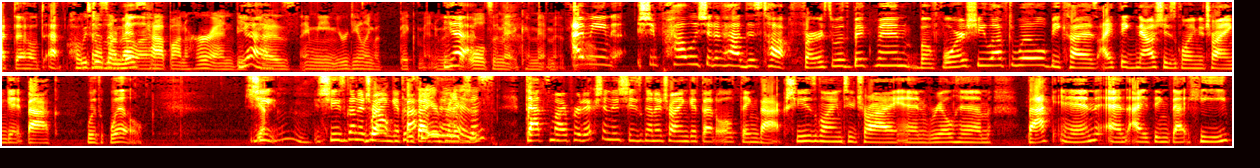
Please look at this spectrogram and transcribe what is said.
at the hotel. At Hotel Which is a mishap on her end Yeah. because, I mean, you're dealing with Bickman, who's Yeah. the ultimate commitment. I mean, she probably should have had this talk first with Bickman before she left Will because I think now she's going to try and get back with Will. She she's going to try Well, and get the back. that your prediction? That's my prediction. Is she's going to try and get that old thing back. She's going to try and reel him back in, and I think that he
